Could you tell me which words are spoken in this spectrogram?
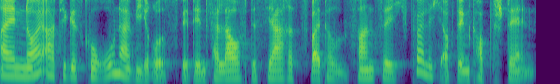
ein neuartiges Coronavirus wird den Verlauf des Jahres 2020 völlig auf den Kopf stellen.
